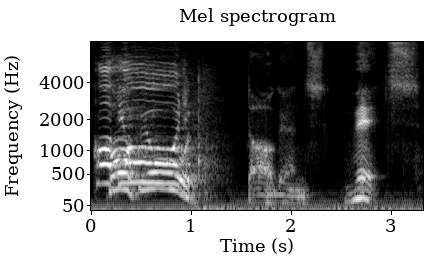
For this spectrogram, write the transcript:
Kåfjord! Dagens vits.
